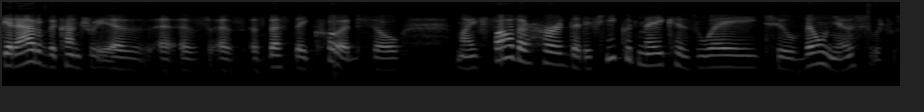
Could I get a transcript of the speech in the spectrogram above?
get out of the country as as as as best they could. So. My father heard that if he could make his way to Vilnius, which was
